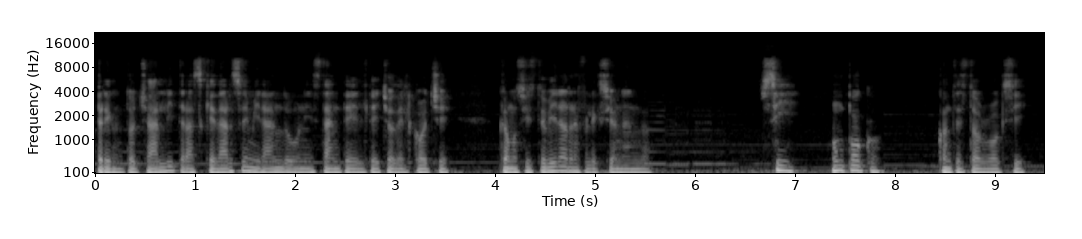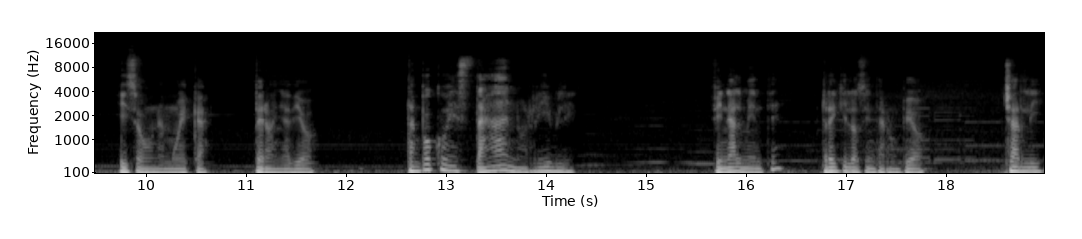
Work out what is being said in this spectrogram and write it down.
preguntó Charlie tras quedarse mirando un instante el techo del coche, como si estuviera reflexionando. Sí, un poco, contestó Roxy. Hizo una mueca pero añadió, tampoco es tan horrible. Finalmente, Ricky los interrumpió. Charlie,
